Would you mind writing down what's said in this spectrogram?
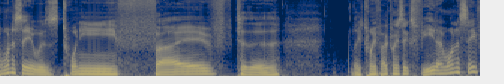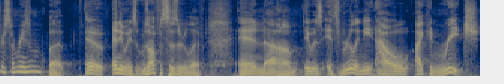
want to say it was twenty five to the like 25 26 feet i want to say for some reason but it, anyways it was off a scissor lift. And um, it was it's really neat how i can reach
